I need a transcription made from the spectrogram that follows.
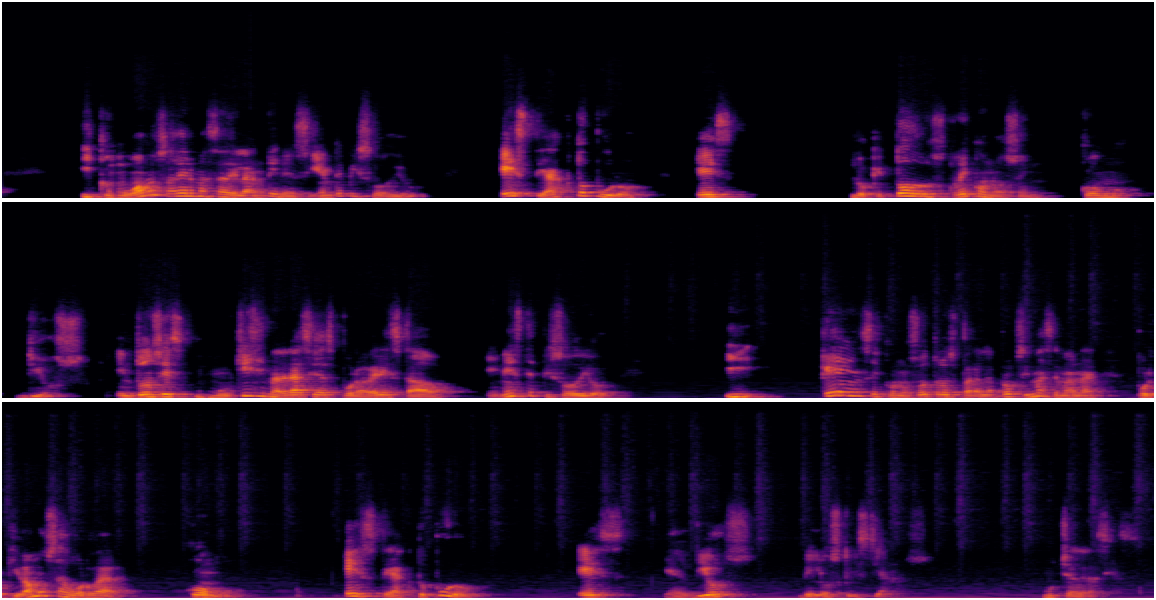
Y como vamos a ver más adelante en el siguiente episodio, este acto puro es lo que todos reconocen como Dios. Entonces, muchísimas gracias por haber estado en este episodio y quédense con nosotros para la próxima semana porque vamos a abordar cómo este acto puro es el Dios de los cristianos. Muchas gracias.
